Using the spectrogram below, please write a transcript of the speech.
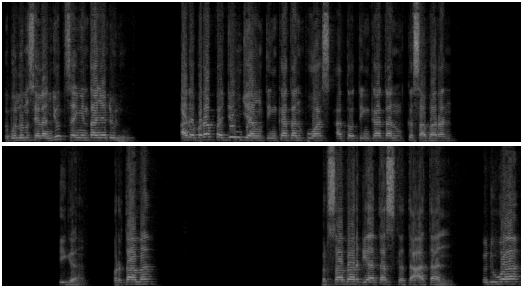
Sebelum saya lanjut, saya ingin tanya dulu. Ada berapa jenjang tingkatan puas atau tingkatan kesabaran? Tiga. Pertama, bersabar di atas ketaatan. Kedua,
